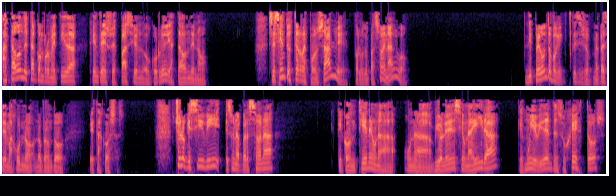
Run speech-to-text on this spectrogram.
¿Hasta dónde está comprometida gente de su espacio en lo ocurrido y hasta dónde no. ¿Se siente usted responsable por lo que pasó en algo? Pregunto porque, qué sé yo, me parece que Majur no, no preguntó estas cosas. Yo lo que sí vi es una persona que contiene una, una violencia, una ira, que es muy evidente en sus gestos,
